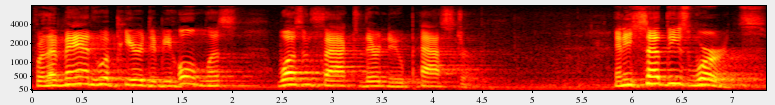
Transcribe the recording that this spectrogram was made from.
For the man who appeared to be homeless was, in fact, their new pastor. And he said these words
